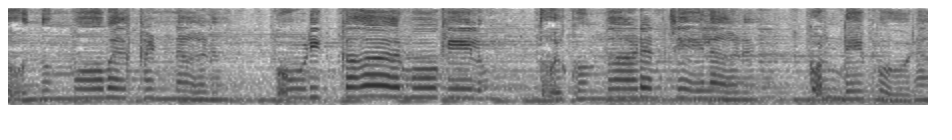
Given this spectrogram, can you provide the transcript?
തോന്നും തോൽക്കും നാടൻ ചേലാണ് കൊണ്ടേ പോരാ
